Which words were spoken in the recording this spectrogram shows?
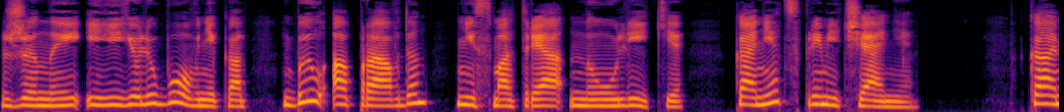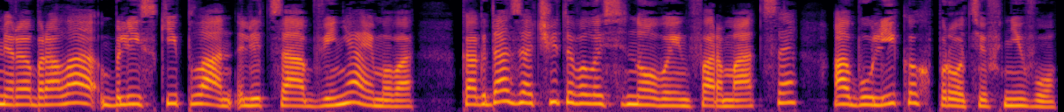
жены и ее любовника, был оправдан, несмотря на улики. Конец примечания. Камера брала близкий план лица обвиняемого, когда зачитывалась новая информация об уликах против него.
